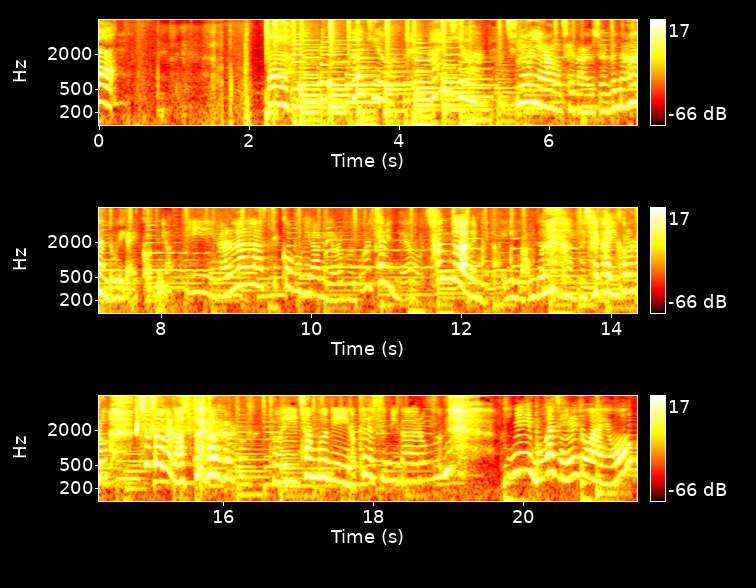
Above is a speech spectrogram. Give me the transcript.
아 귀여워. 아 귀여워. 준현이랑 제가 요즘 맨날 하는 놀이가 있거든요. 이 랄랄라 스티커북이라는 여러분 꿀템인데요. 상 줘야 됩니다. 이 만드는 사람한테 제가 이걸로 추석을 놨어요, 여러분. 저희 창문이 이렇게 됐습니다, 여러분. 준현이 뭐가 제일 좋아요?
